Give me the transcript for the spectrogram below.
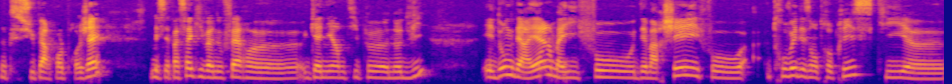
Donc c'est super pour le projet, mais c'est pas ça qui va nous faire gagner un petit peu notre vie. Et donc derrière, bah, il faut démarcher, il faut trouver des entreprises qui euh,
